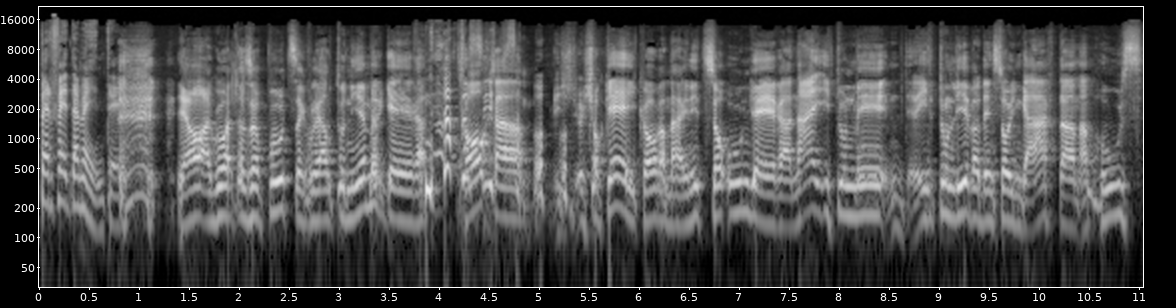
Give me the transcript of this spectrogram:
perfettamente? Ja, gut, also putzen braucht du niemand gerne. Kochen so. ist, ist okay, kochen mache ich nicht so ungern. Nein, ich tue, mehr, ich tue lieber den so im Garten, am, Haus.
